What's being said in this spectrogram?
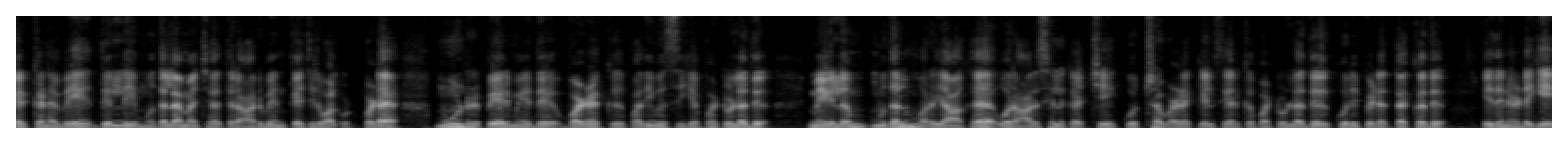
ஏற்கனவே தில்லி முதலமைச்சர் திரு அரவிந்த் கெஜ்ரிவால் உட்பட மூன்று பேர் மீது வழக்கு பதிவு செய்யப்பட்டுள்ளது. மேலும் முதல் முறையாக ஒரு அரசியல் கட்சி குற்ற வழக்கில் சேர்க்கப்பட்டுள்ளது குறிப்பிடத்தக்கது. இதனிடையே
